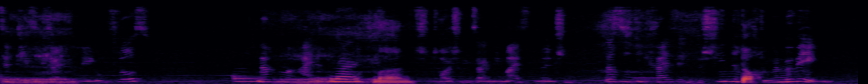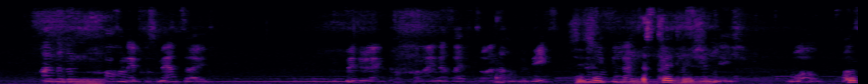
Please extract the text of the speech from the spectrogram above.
Sind diese Kreise regungslos? Nach nur einem Nein. Nein. Täuschung sagen die meisten Menschen, dass sich die Kreise in verschiedene Doch. Richtungen bewegen. Andere brauchen etwas mehr Zeit. Wenn du deinen Kopf von einer Seite zur anderen bewegst, Siehst wird du? Es dreht nicht. schwindelig. Wow, Guck,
